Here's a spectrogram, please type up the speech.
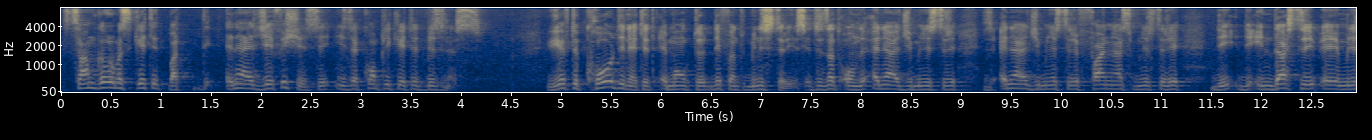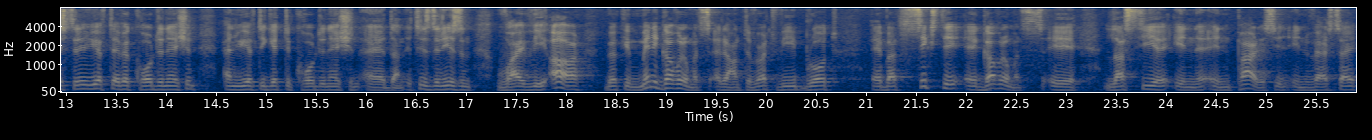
Some governments get it, but the energy efficiency is a complicated business you have to coordinate it among the different ministries. It is not only energy ministry, it's energy ministry, finance ministry, the, the industry uh, ministry. You have to have a coordination and you have to get the coordination uh, done. It is the reason why we are working many governments around the world. We brought about 60 uh, governments uh, last year in, in Paris, in, in Versailles,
